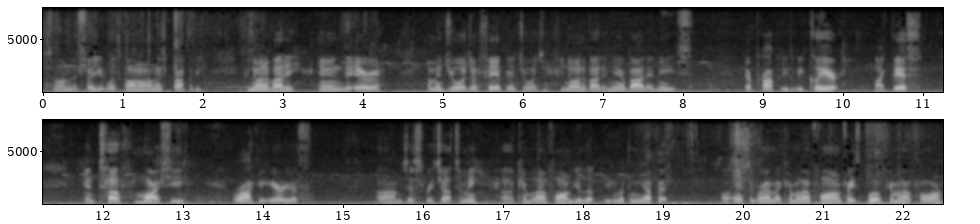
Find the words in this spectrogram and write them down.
Just wanted to show you what's going on on this property. If you know anybody in the area, I'm in Georgia, Fayetteville, Georgia. If you know anybody nearby that needs their property to be cleared like this in tough, marshy, rocky areas, um, just reach out to me. Uh, Kimbleland Farm, you, look, you can look me up at on Instagram at Kimbleland Farm, Facebook, Kimbleland Farm,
